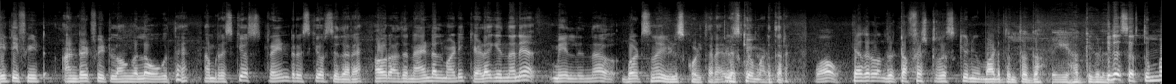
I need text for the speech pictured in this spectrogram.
eighty feet hundred feet long ಎಲ್ಲ ಹೋಗುತ್ತೆ. ನಮ್ಮ ರೆಸ್ಕ್ಯೂರ್ಸ್ ಟ್ರೈನ್ಡ್ ರೆಸ್ಕ್ಯೂರ್ಸ್ ಇದ್ದಾರೆ ಅವ್ರು ಅದನ್ನ ಹ್ಯಾಂಡಲ್ ಮಾಡಿ ಕೆಳಗಿಂದಾನೇ ಮೇಲಿಂದ ಬರ್ಡ್ಸ್ನ ಇಳಿಸ್ಕೊಳ್ತಾರೆ ರೆಸ್ಕ್ಯೂ ಮಾಡ್ತಾರೆ. ವಾವ್. ಯಾವ್ದಾದ್ರು ಒಂದು ಟಫೆಸ್ಟ್ ರೆಸ್ಕ್ಯೂ ನೀವು ಮಾಡಿದಂಥದ್ದು ಈ ಹಕ್ಕಿಗಳು ಇದೆ ಸರ್ ತುಂಬ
